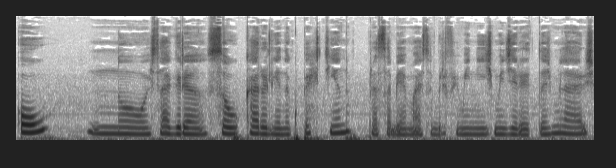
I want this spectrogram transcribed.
Ou no Instagram sou Carolina Cupertino, para saber mais sobre feminismo e direito das mulheres.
